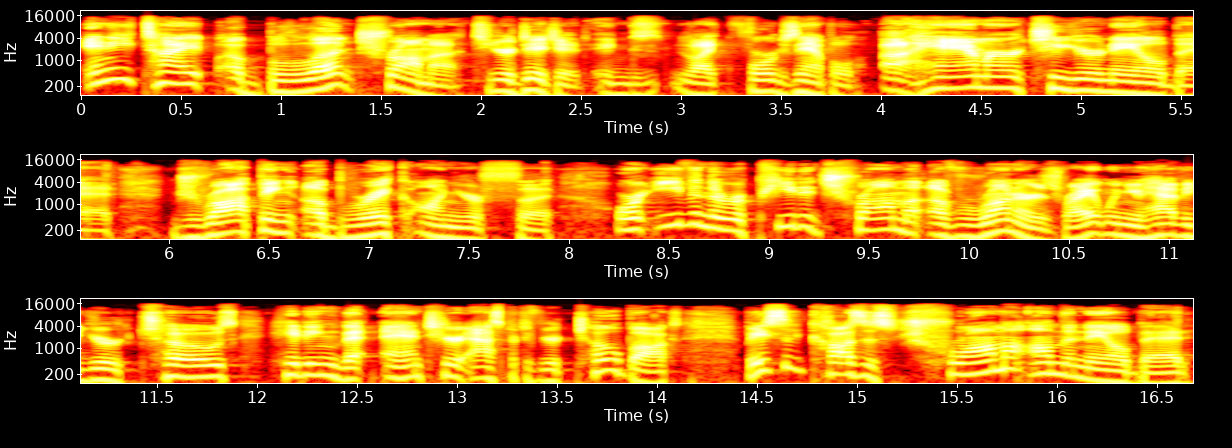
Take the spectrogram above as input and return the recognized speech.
any type of blunt trauma to your digit, like for example, a hammer to your nail bed, dropping a brick on your foot, or even the repeated trauma of runners, right? When you have your toes hitting the anterior aspect of your toe box basically causes trauma on the nail bed,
